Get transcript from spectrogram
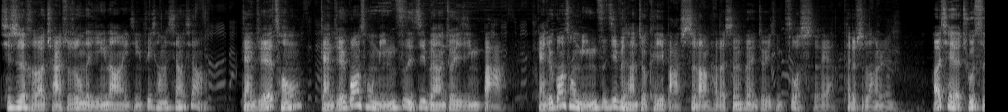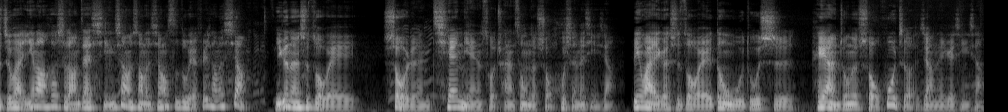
其实和传说中的银狼已经非常的相像了，感觉从感觉光从名字基本上就已经把感觉光从名字基本上就可以把侍郎他的身份就已经坐实了呀，他就是狼人。而且除此之外，银狼和侍郎在形象上的相似度也非常的像。一个呢是作为兽人千年所传颂的守护神的形象，另外一个是作为动物都市黑暗中的守护者这样的一个形象。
